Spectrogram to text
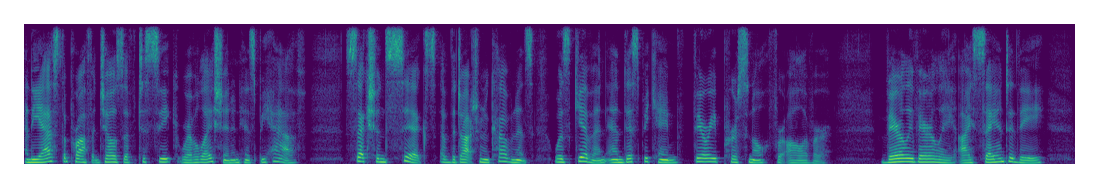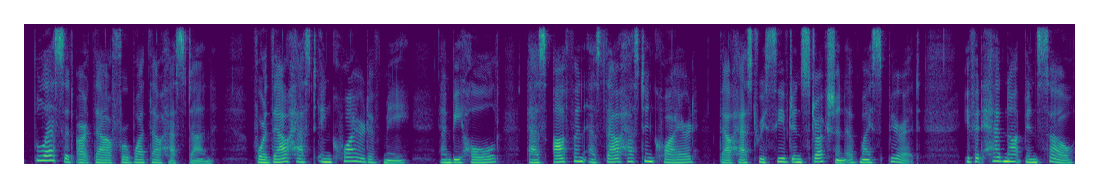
and he asked the prophet Joseph to seek revelation in his behalf. Section 6 of the Doctrine and Covenants was given, and this became very personal for Oliver. Verily, verily, I say unto thee, Blessed art thou for what thou hast done, for thou hast inquired of me, and behold, as often as thou hast inquired, thou hast received instruction of my Spirit. If it had not been so,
